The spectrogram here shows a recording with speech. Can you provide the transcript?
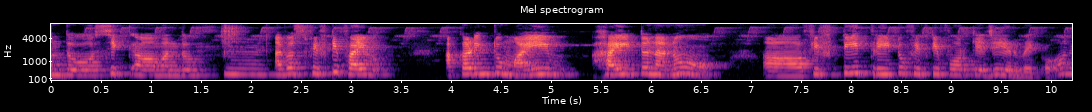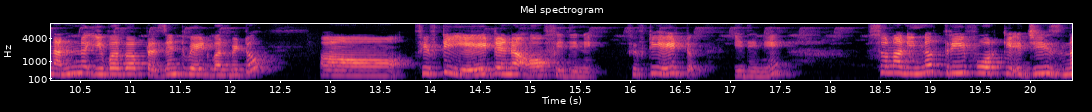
ಒಂದು ಸಿಕ್ ಒಂದು I was fifty five according to my height ನಾನು fifty three to fifty four K G ಇರಬೇಕು. ನನ್ನ ಇವಾಗ ಪ್ರೆಸೆಂಟ್ ವೆಯ್ಟ್ ಬಂದುಬಿಟ್ಟು ಫಿಫ್ಟಿ ಏಯ್ಟ್ ಆ್ಯಂಡ್ ಆಫ್ ಇದ್ದೀನಿ. ಫಿಫ್ಟಿ ಏಯ್ಟ್ ಇದ್ದೀನಿ. ಸೊ ನಾನು ಇನ್ನೂ ತ್ರೀ ಫೋರ್ ಕೆ ಜೀಸ್ನ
